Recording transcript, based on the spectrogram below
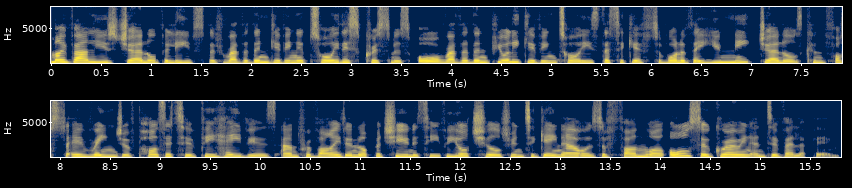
My Values Journal believes that rather than giving a toy this Christmas or rather than purely giving toys that a gift of one of their unique journals can foster a range of positive behaviors and provide an opportunity for your children to gain hours of fun while also growing and developing.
